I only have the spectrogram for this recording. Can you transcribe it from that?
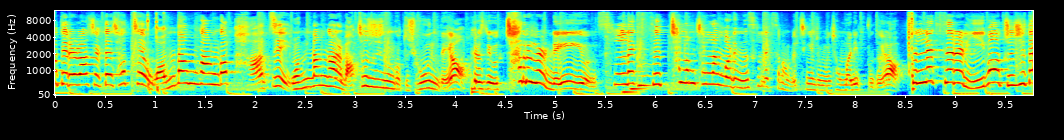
코디를 하실 때 셔츠의 원단감과 바지, 원단감을 맞춰주시는 것도 좋은데요. 그래서 이 차르르 레이온 슬랙스 찰랑찰랑거리는 슬랙스랑 매칭해주면 정말 이쁘고요. 슬랙스를 입어주시되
